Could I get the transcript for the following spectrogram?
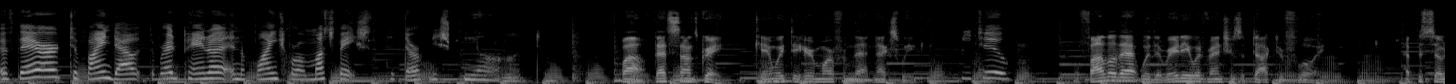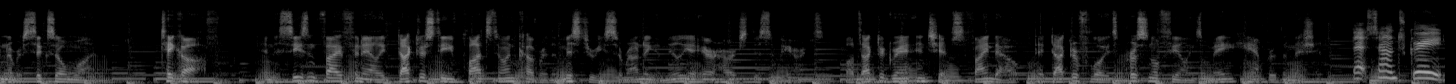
If they are to find out, the red panda and the flying squirrel must face the darkness beyond. Wow, that sounds great. Can't wait to hear more from that next week. Me too. We'll follow that with the radio adventures of Dr. Floyd, episode number 601 Take Off. In the season 5 finale, Dr. Steve plots to uncover the mystery surrounding Amelia Earhart's disappearance, while Dr. Grant and Chips find out that Dr. Floyd's personal feelings may hamper the mission. That sounds great.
